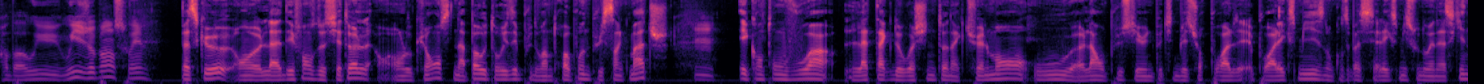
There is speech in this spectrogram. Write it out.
Ah bah oui, oui, je pense, oui. Parce que en- la défense de Seattle, en, en l'occurrence, n'a pas autorisé plus de 23 points depuis 5 matchs. Hmm. Et quand on voit l'attaque de Washington actuellement, où euh, là en plus il y a eu une petite blessure pour Alex Smith, donc on ne sait pas si c'est Alex Smith ou Dwayne Haskins,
